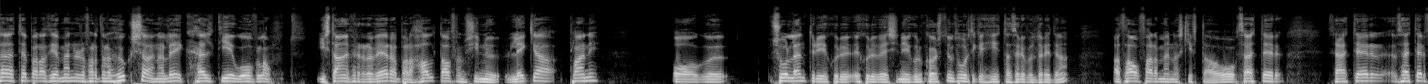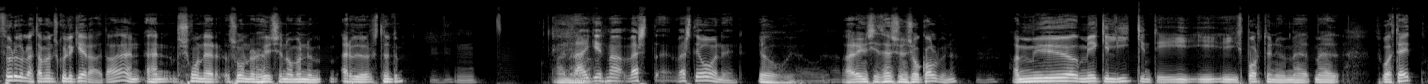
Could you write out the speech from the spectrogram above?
þetta er bara því að menn eru farin að hugsa þennan leik held ég of langt í staðin fyrir að vera bara að halda áfram sínu leikjaplani og uh, svo lendur í ykkur, ykkur vesinni, í ykkur kostum, þú ert ekki að hitta þreiföldur reytina, að þá fara menn að skipta og þetta er, þetta er, þetta er furðulegt að menn skuli gera þetta en, en svona er, er hausin á mönnum erfiður stundum. Það er ekki hérna vest, vesti óvinniðin Jú, jú, það er eins í þessu eins og golfinu. Það er mjög mikið líkindi í, í, í sportinu með, með þú ert einn,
